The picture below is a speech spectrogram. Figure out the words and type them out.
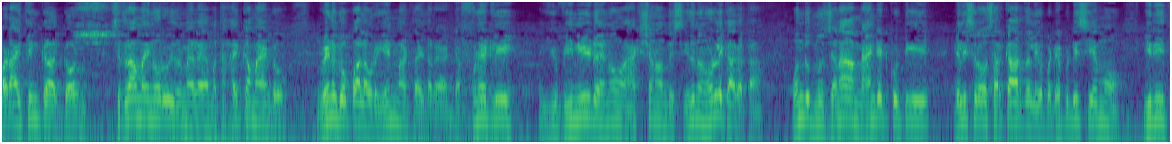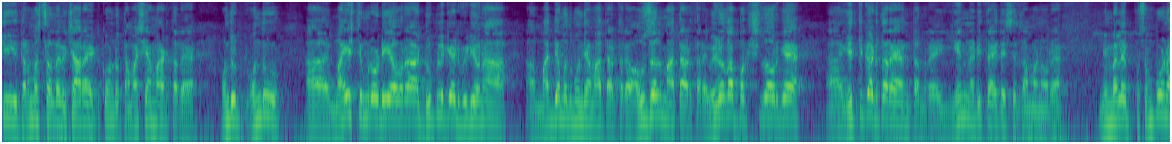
ಬಟ್ ಐ ಥಿಂಕ್ ಸಿದ್ದರಾಮಯ್ಯನವರು ಇದ್ರ ಮೇಲೆ ಮತ್ತೆ ಹೈಕಮಾಂಡ್ ವೇಣುಗೋಪಾಲ್ ಅವರು ಏನ್ ಮಾಡ್ತಾ ಇದ್ದಾರೆ? ಡೆಫಿನೆಟ್ಲಿ ಯು ವಿ ನೀಡ್ ಏನೋ ಆಕ್ಷನ್ ಆನ್ ದಿಸ್ ಇದನ್ನ ನೋಡ್ಲಿಕ್ಕೆ ಆಗತ್ತಾ ಒಂದು ಜನ ಮ್ಯಾಂಡೇಟ್ ಕೊಟ್ಟಿ ಗೆಲ್ಲಿಸಿರೋ ಸರ್ಕಾರದಲ್ಲಿ ಒಬ್ಬ ಡೆಪ್ಯೂಟಿ ಸಿಎಂ ಈ ರೀತಿ ಧರ್ಮಸ್ಥಳದ ವಿಚಾರ ಇಟ್ಕೊಂಡು ತಮಾಷೆ ಮಾಡ್ತಾರೆ. ಒಂದು ಒಂದು ಮಹೇಶ್ ತಿಮ್ರೋಡಿ ಅವರ ಡೂಪ್ಲಿಕೇಟ್ ವಿಡಿಯೋನ ಮಾಧ್ಯಮದ ಮುಂದೆ ಮಾತಾಡ್ತಾರೆ ಹೌಸಲ್ ಮಾತಾಡ್ತಾರೆ. ವಿರೋಧ ಪಕ್ಷದವ್ರಿಗೆ ಎತ್ತಿ ಕಟ್ತಾರೆ ಅಂತಂದ್ರೆ ಏನ್ ನಡೀತಾ ಇದೆ ಸಿದ್ದರಾಮಯ್ಯನವರೇ ನಿಮ್ಮಲ್ಲಿ ಸಂಪೂರ್ಣ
